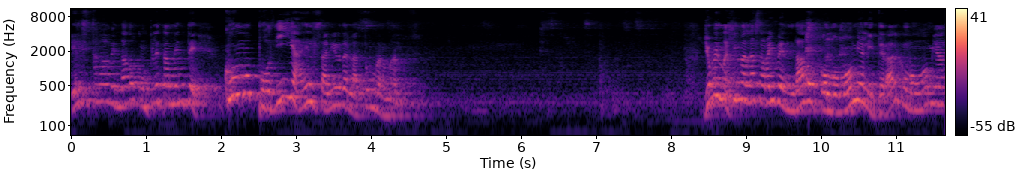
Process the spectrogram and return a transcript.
Él estaba vendado completamente. ¿Cómo podía él salir de la tumba, hermanos? Yo me imagino a Lázaro ahí vendado como momia, literal, como momia.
